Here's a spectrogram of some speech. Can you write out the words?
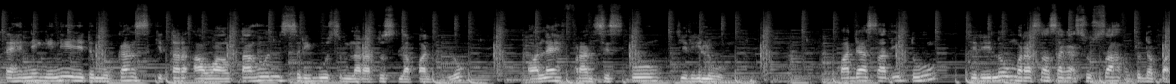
Teknik ini ditemukan sekitar awal tahun 1980 oleh Francisco Cirillo. Pada saat itu, Cirillo merasa sangat susah untuk dapat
